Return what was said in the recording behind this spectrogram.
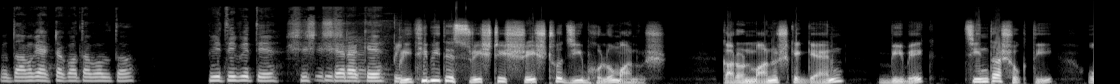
কিন্তু আমাকে একটা কথা বলতো পৃথিবীতে সৃষ্টি সেরাকে পৃথিবীতে সৃষ্টির শ্রেষ্ঠ জীব হল মানুষ। কারণ মানুষকে জ্ঞান বিবেক চিন্তা শক্তি ও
